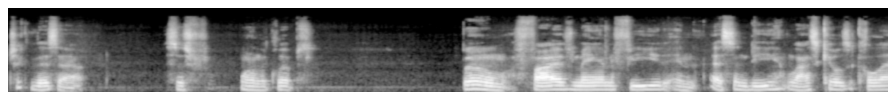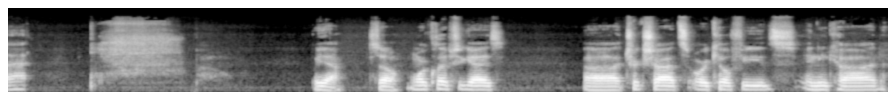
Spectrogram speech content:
check this out. This is one of the clips. Boom, five man feed in S and D. Last kills a collat. But yeah, so more clips, you guys. Uh, trick shots or kill feeds, any COD.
